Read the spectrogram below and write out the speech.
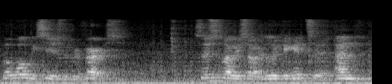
But what we see is the reverse. So this is why we started looking into it. And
